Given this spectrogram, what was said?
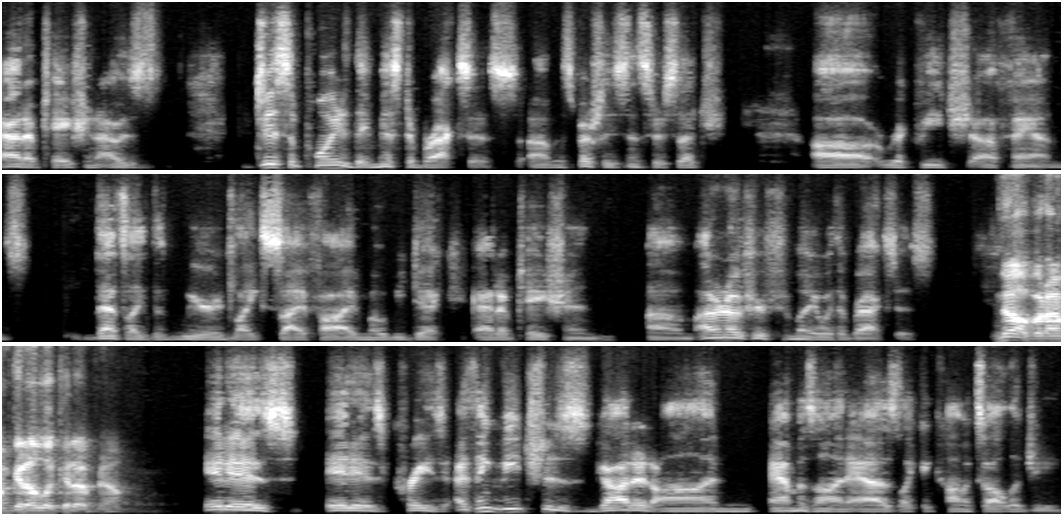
adaptation. I was disappointed they missed Abraxas, um, especially since they're such uh, Rick Veitch uh, fans. That's like the weird like sci-fi Moby Dick adaptation. Um, I don't know if you're familiar with Abraxas. No, but I'm gonna look it up now. It is it is crazy. I think Veitch has got it on Amazon as like a Comixology.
